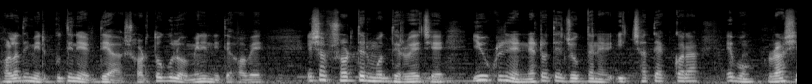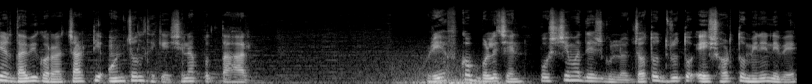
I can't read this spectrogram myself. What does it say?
ভলাদিমির পুতিনের দেয়া শর্তগুলো মেনে নিতে হবে। এসব শর্তের মধ্যে রয়েছে ইউক্রেনের নেটোতে যোগদানের ইচ্ছা ত্যাগ করা এবং রাশিয়ার দাবি করা চারটি অঞ্চল থেকে সেনা প্রত্যাহার। রিয়াফকপ বলেছেন, পশ্চিমা দেশগুলো যত দ্রুত এই শর্ত মেনে নেবে,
